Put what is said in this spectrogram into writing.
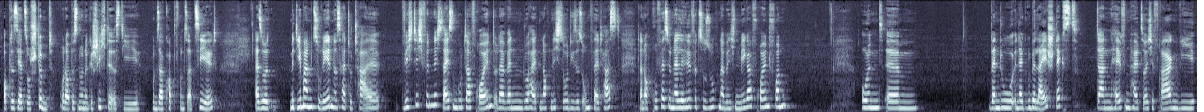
ob das jetzt so stimmt oder ob es nur eine Geschichte ist, die unser Kopf uns erzählt. Also mit jemandem zu reden ist halt total wichtig, finde ich, sei es ein guter Freund oder wenn du halt noch nicht so dieses Umfeld hast, dann auch professionelle Hilfe zu suchen, da bin ich ein mega Freund von. Und ähm, wenn du in der Grübelei steckst, dann helfen halt solche Fragen wie,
